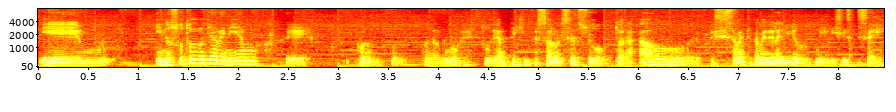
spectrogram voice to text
Eh, y nosotros ya veníamos eh, con, algunos estudiantes que empezaron a hacer su doctorado eh, precisamente también en el año 2016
